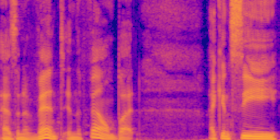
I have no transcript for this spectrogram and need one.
as an event in the film, but I can see,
